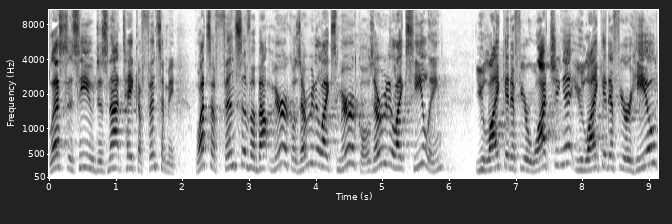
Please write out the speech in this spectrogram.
Blessed is he who does not take offense at me. What's offensive about miracles? Everybody likes miracles, everybody likes healing. You like it if you're watching it, you like it if you're healed.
